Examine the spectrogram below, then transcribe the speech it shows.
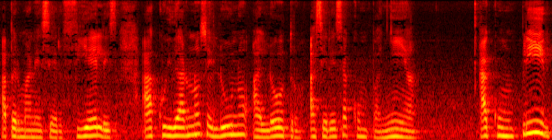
a permanecer fieles, a cuidarnos el uno al otro, a ser esa compañía a cumplir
